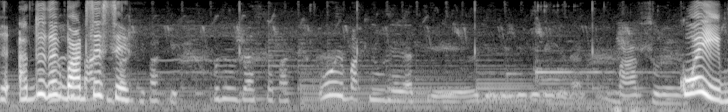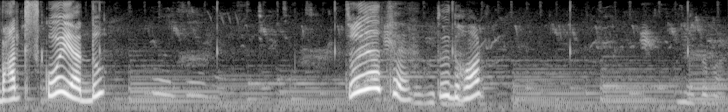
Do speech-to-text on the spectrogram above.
হে, দেখ বার্ডস এসছে। কই? বার্ডস কই আদ্দু চলে যাচ্ছে? তুই ধর। যাচ্ছে মাছ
